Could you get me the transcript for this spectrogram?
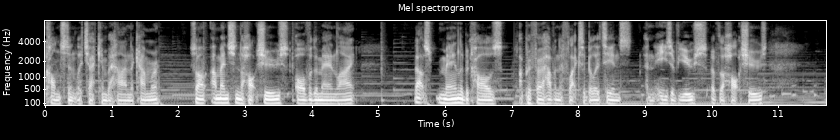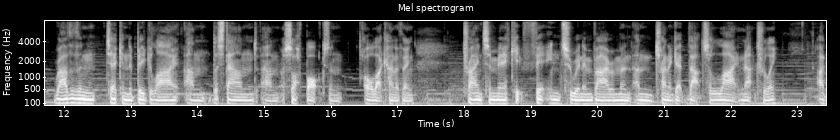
constantly checking behind the camera. So I mentioned the hot shoes over the main light. That's mainly because I prefer having the flexibility and, and ease of use of the hot shoes rather than taking the big light and the stand and a softbox and all that kind of thing, trying to make it fit into an environment and trying to get that to light naturally. I'd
